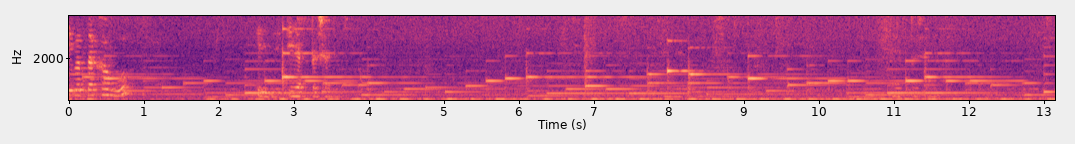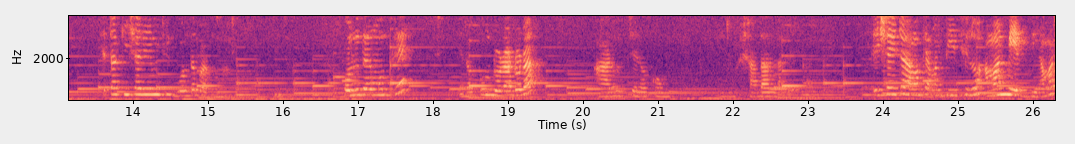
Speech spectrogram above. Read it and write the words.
এবার দেখাবো এই যে, এই একটা শাড়ি। কি শাড়ি আমি ঠিক বলতে পারব না। হলুদের মধ্যে এরকম ডোরা ডোরা আর হচ্ছে এরকম সাদা কাজ। এই শাড়িটা আমাকে আমার দিয়েছিল আমার মেজ দিয়ে আমার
